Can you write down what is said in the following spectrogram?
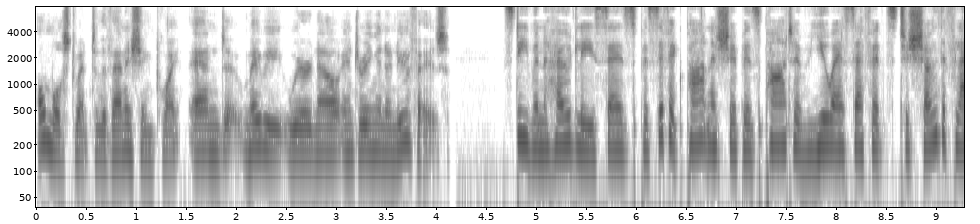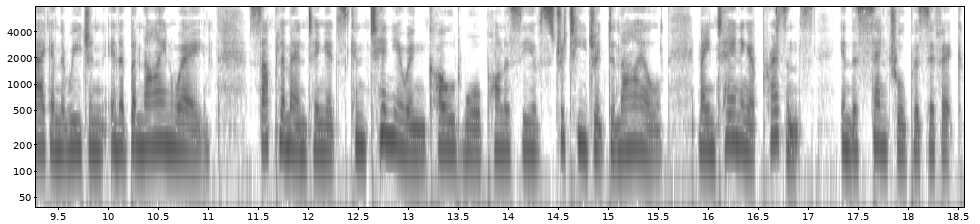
almost went to the vanishing point, and uh, maybe we're now entering in a new phase. Stephen Hoadley says Pacific Partnership is part of U.S. efforts to show the flag in the region in a benign way, supplementing its continuing Cold War policy of strategic denial, maintaining a presence in the Central Pacific.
